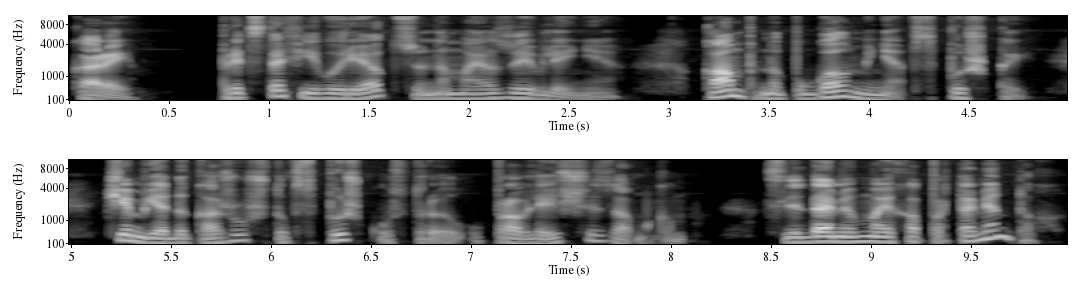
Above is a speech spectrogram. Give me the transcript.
Карей, представь его реакцию на мое заявление. Камп напугал меня вспышкой. Чем я докажу, что вспышку устроил управляющий замком? Следами в моих апартаментах?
